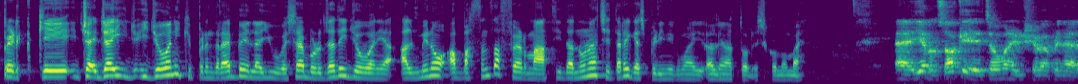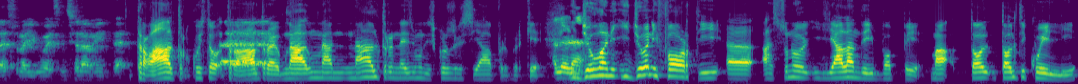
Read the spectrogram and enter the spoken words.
Perché cioè, già i, i, giovani che prenderebbe la Juve sarebbero già dei giovani almeno abbastanza affermati da non accettare Gasperini come allenatore, secondo me. Eh, io non so che giovane riuscirebbe a prendere adesso la Juve, sinceramente. Tra l'altro, questo tra Eh. l'altro è una- una- un altro ennesimo discorso che si apre perché Allora, i, giovani, i giovani forti eh, sono gli Alan dei Mbappé, ma tol- tolti quelli,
